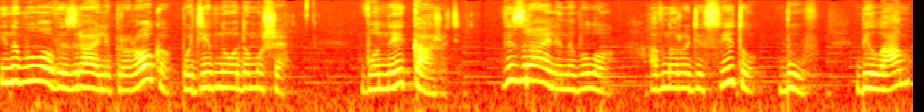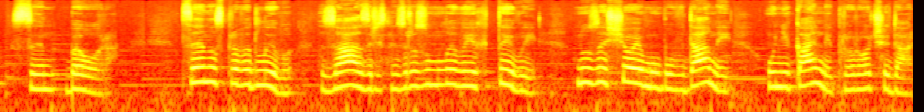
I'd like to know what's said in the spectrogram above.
І не було в Ізраїлі пророка, подібного до Моше. Вони кажуть: в Ізраїлі не було, а в народів світу був Білам, син Беора. Це несправедливо, заздрість, незрозумливий і хтивий. Ну за що йому був даний унікальний пророчий дар?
